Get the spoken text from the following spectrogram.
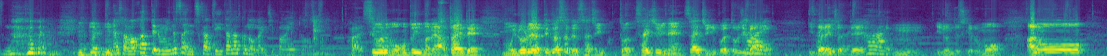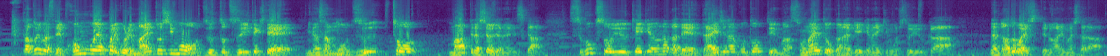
やっぱり皆さん分かってる皆さんに使っていただくのが一番いいとは思います。はい、すみません、もう本当に今ね、与えて、もういろいろやってくださってる最中最中にね、最中にこうやってお時間をはい。いただいちゃって、はい。うん、いるんですけども、あのー例えばですね、今後やっぱりこれ、毎年もずっと続いてきて、皆さんもずっと回ってらっしゃるじゃないですか。すごくそういう経験の中で大事なことっていう、まあ、備えておかなきゃいけない気持ちというか、なんかアドバイスっていうのありましたら、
